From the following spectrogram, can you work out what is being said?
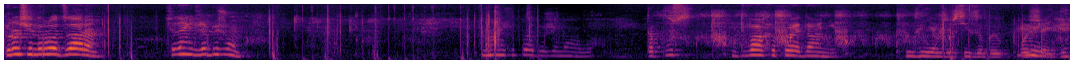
Коротше, народ, зараз. Сюди вже біжу. У мене хп дуже мало. Та пусть. Два хп, Данік. Я вже всіх забив. О, ще йде.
